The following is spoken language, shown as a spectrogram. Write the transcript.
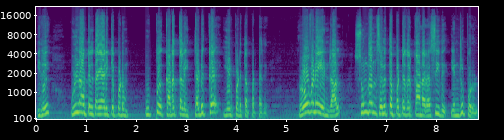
இது உள்நாட்டில் தயாரிக்கப்படும் உப்பு கடத்தலை தடுக்க ஏற்படுத்தப்பட்டது. ரோவனே என்றால் சுங்கம் செலுத்தப்பட்டதற்கான ரசீது என்று பொருள்.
